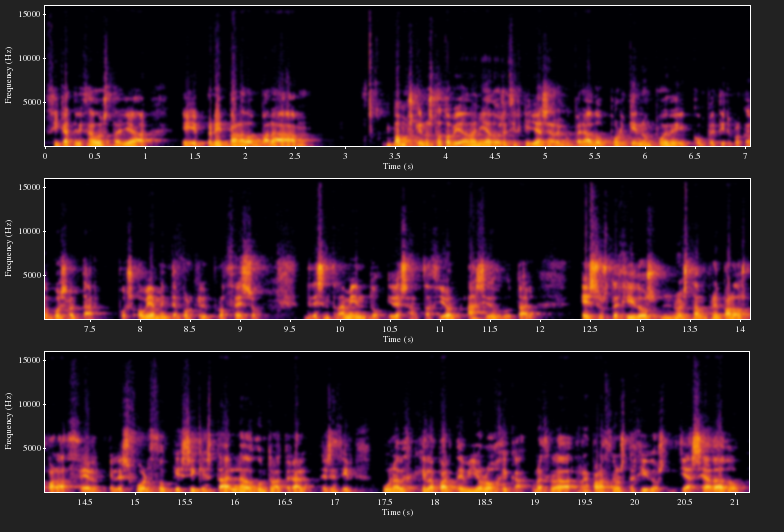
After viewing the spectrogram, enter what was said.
cicatrizado, está ya eh, preparado para, vamos, que no está todavía dañado, es decir, que ya se ha recuperado, ¿por qué no puede competir? ¿Por qué no puede saltar? Pues obviamente porque el proceso de desentrenamiento y desadaptación ha sido brutal. esos tejidos no están preparados para hacer el esfuerzo que sí que está el lado contralateral. Es decir, una vez que la parte biológica, una vez que la reparación de los tejidos ya se ha dado,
